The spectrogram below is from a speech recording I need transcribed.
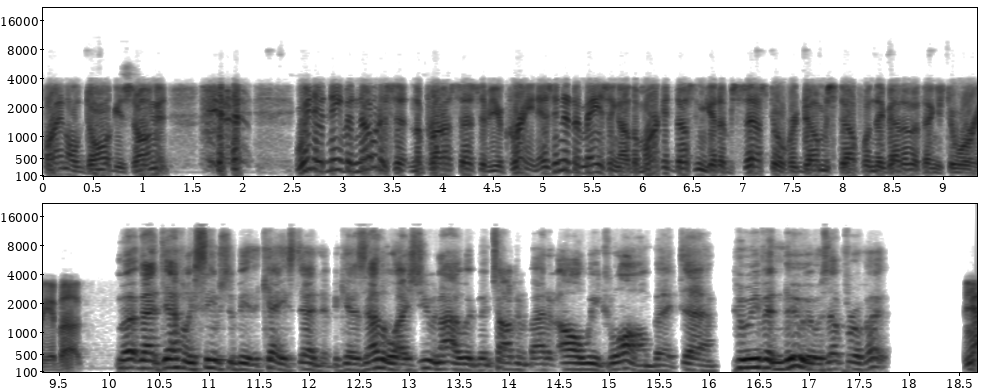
final dog is hung. And We didn't even notice it in the process of Ukraine. Isn't it amazing how the market doesn't get obsessed over dumb stuff when they've got other things to worry about? Well, that definitely seems to be the case, doesn't it? Because otherwise, you and I would have been talking about it all week long. But uh, who even knew it was up for a vote? Yeah,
